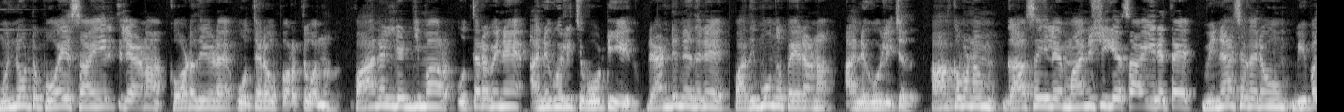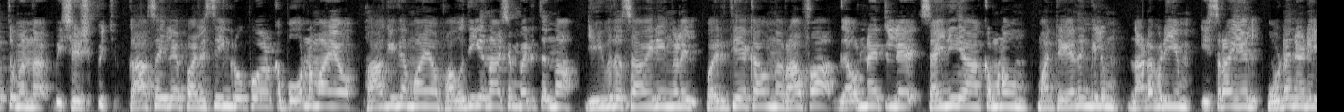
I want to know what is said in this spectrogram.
മുന്നോട്ട് പോയ സാഹചര്യത്തിലാണ് കോടതിയുടെ ഉത്തരവ് പുറത്തുവന്നത്. പാനൽ ജഡ്ജിമാർ ഉത്തരവിനെ അനുകൂലിച്ച് വോട്ട് ചെയ്തു. രണ്ടിനെതിരെ പതിമൂന്ന് പേരാണ് അനുകൂലിച്ചത്. ആക്രമണം ഗാസയിലെ മാനുഷിക സാഹചര്യത്തെ വിനാശകരവും വിപത്തുമെന്ന് വിശേഷിപ്പിച്ചു. ഗാസയിലെ പലസ്തീൻ ഗ്രൂപ്പുകൾക്ക് പൂർണമായോ ഭാഗികമായോ ഭൗതിക നാശം വരുത്തുന്ന ജീവിത സാഹചര്യങ്ങളിൽ വരുത്തിയേക്കാവുന്ന റാഫ ഗവർണേറ്റിലെ സൈനിക ആക്രമണവും മറ്റേതെങ്കിലും നടപടിയും ഇസ്രായേൽ ഉടനടി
